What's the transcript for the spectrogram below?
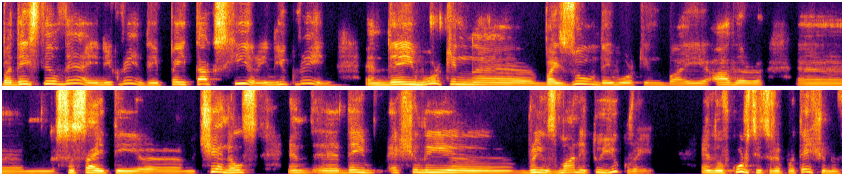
but they still there in Ukraine. They pay tax here in Ukraine, and they working uh, by Zoom. They working by other um, society um, channels, and uh, they actually uh, brings money to Ukraine. And of course, it's reputation of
